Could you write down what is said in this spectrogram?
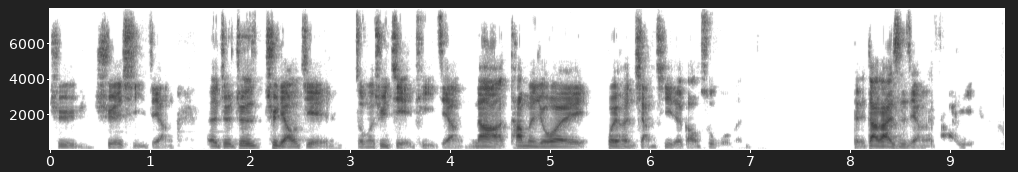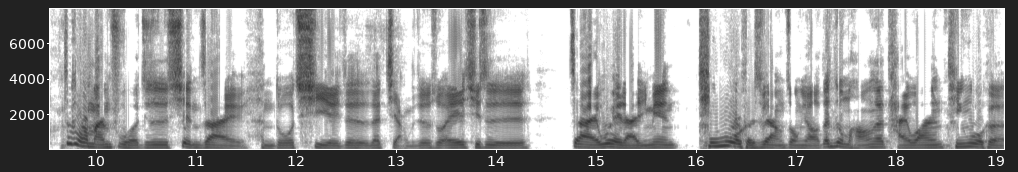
去学习这样，呃就就是去了解怎么去解题这样，那他们就会会很详细的告诉我们，对，大概是这样的差异。这个还蛮符合，就是现在很多企业就是在讲的，就是说，哎，其实。在未来里面，teamwork 是非常重要，但是我们好像在台湾 teamwork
